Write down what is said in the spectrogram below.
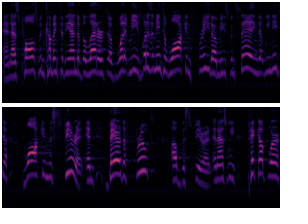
And as Paul's been coming to the end of the letter of what it means, what does it mean to walk in freedom? He's been saying that we need to walk in the Spirit and bear the fruit of the Spirit. And as we pick up where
